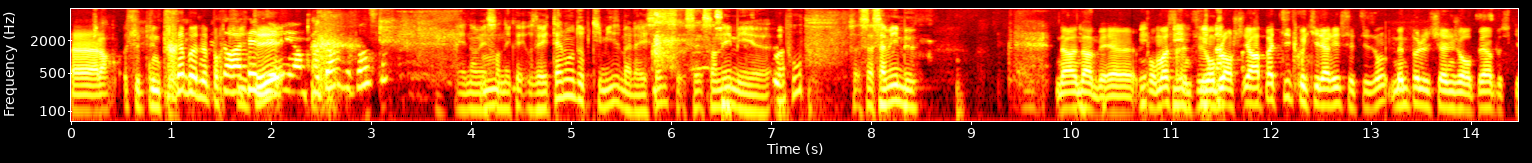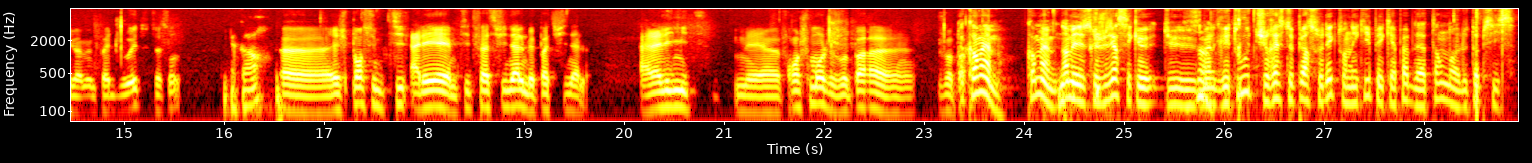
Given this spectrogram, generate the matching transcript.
Alors, c'est une très bonne fait opportunité. virer entre temps, je pense. Et non, mais sans déconner, vous avez tellement d'optimisme à la c'est- c'en est, mais. euh, pouf, ça, ça, ça m'émeut. Non, non, mais euh, Mais- pour moi, c'est mais- une saison mais- blanche. Il n'y aura pas de titre quoi qu'il arrive cette saison, même pas le challenge européen parce qu'il va même pas être joué de toute façon. D'accord. Euh, et je pense une petite, allez, une petite phase finale, mais pas de finale, à la limite. Mais euh, franchement, je vois pas, euh, je vois pas. Quand même, quand même. Non, mais ce que je veux dire, c'est que tu, Ça. malgré tout, tu restes persuadé que ton équipe est capable d'atteindre le top 6.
